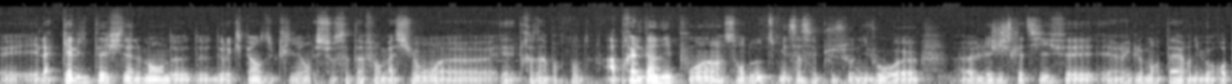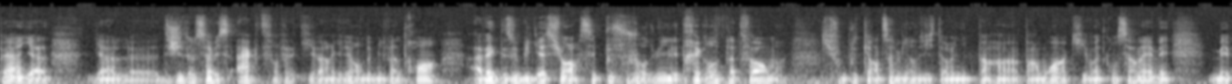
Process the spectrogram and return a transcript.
et, la qualité, finalement, de, de, l'expérience du client sur cette information est très importante. Après, le dernier point, sans doute, mais ça, c'est plus au niveau euh, législatif et, réglementaire au niveau européen. Il y, a, il y a le Digital Service Act en fait, qui va arriver en 2023 avec des obligations. Alors c'est plus aujourd'hui les très grandes plateformes qui font plus de 45 millions de visiteurs uniques par, euh, par mois qui vont être concernés, mais, mais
